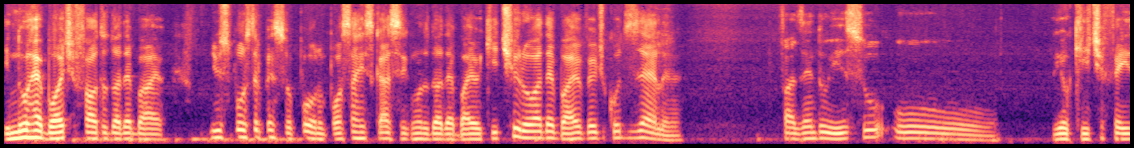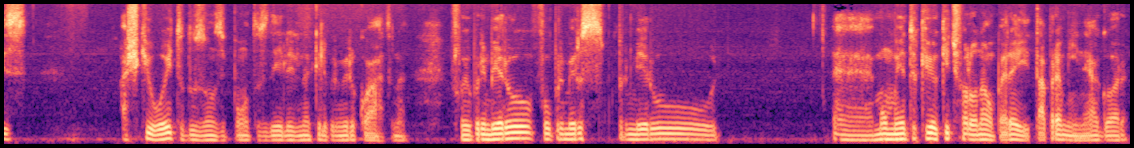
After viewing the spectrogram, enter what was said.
e no rebote falta do Adebayo. E o Spolstra pensou, pô, não posso arriscar a segunda do Adebayo aqui, tirou o Adebayo veio de Codizella, né? Fazendo isso, o Jokic fez acho que oito dos 11 pontos dele naquele primeiro quarto, né? Foi o primeiro, foi o primeiro, primeiro é, momento que o Kit falou, não, peraí, tá para mim, né, agora.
